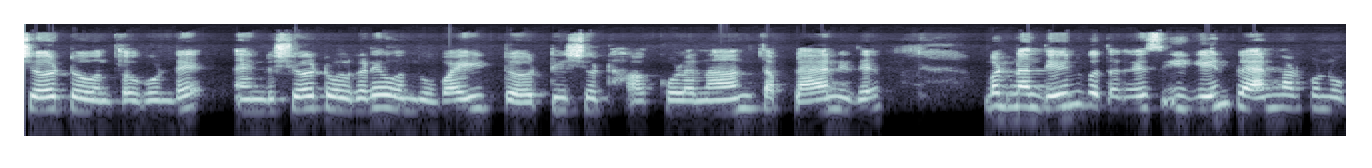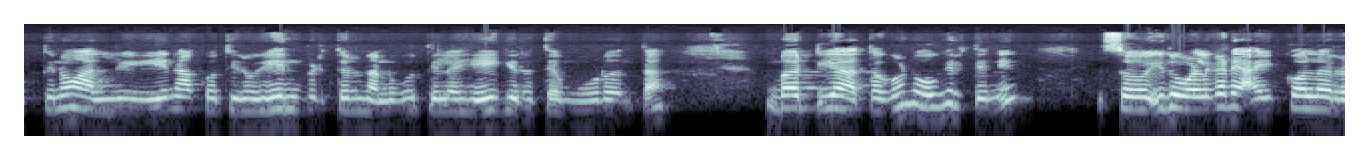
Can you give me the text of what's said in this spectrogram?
ಶರ್ಟ್ ಒಂದು ತಗೊಂಡೆ. ಆ್ಯಂಡ್ ಶರ್ಟ್ ಒಳಗಡೆ ಒಂದು ವೈಟ್ ಟಿ ಶರ್ಟ್ ಹಾಕೊಳ್ಳೋಣ ಅಂತ ಪ್ಲ್ಯಾನ್ ಇದೆ. ಬಟ್ ನಂದು ಏನು ಗೊತ್ತಾಗ ಈಗ ಏನು ಪ್ಲ್ಯಾನ್ ಮಾಡ್ಕೊಂಡು ಹೋಗ್ತೀನೋ, ಅಲ್ಲಿ ಏನು ಹಾಕೋತೀನೋ, ಏನು ಬಿಡ್ತೀನೋ ನನಗೆ ಗೊತ್ತಿಲ್ಲ ಹೇಗಿರುತ್ತೆ ಮೂಡು ಅಂತ. ಬಟ್ ಯಾ, ತಗೊಂಡು ಹೋಗಿರ್ತೀನಿ. ಸೊ ಇದು ಒಳಗಡೆ ಐ ಕಾಲರ್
